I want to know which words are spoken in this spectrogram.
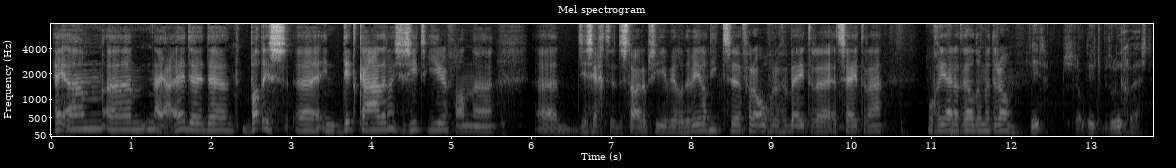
Hey, ehm, ehm, nou ja, de, de, wat is in dit kader, als je ziet hier van, eh, je zegt de start-ups hier willen de wereld niet eh, veroveren, verbeteren, et cetera. Hoe ga jij dat wel doen met Droom? Niet? Dat is ook niet de bedoeling geweest.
